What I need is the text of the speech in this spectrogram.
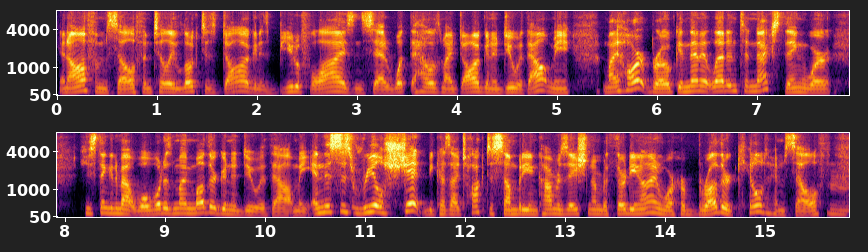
and off himself until he looked his dog in his beautiful eyes and said, "What the hell is my dog gonna do without me?" My heart broke, and then it led into next thing where he's thinking about, well, what is my mother going to do without me? And this is real shit because I talked to somebody in conversation number 39 where her brother killed himself mm.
